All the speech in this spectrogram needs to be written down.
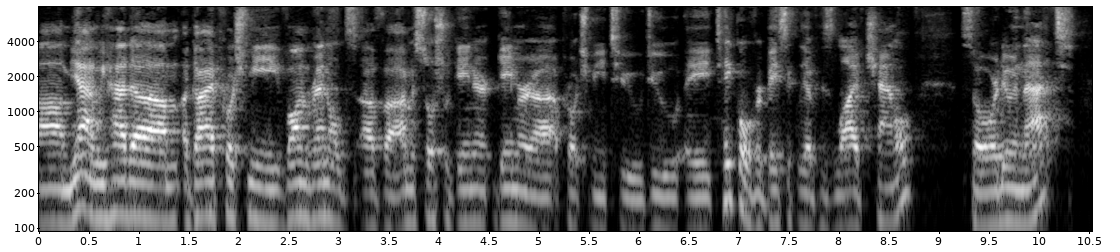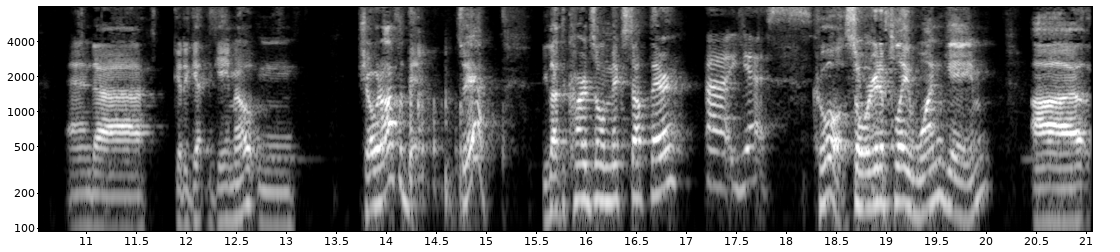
um, yeah, and we had um, a guy approach me, Vaughn Reynolds of uh, I'm a Social Gamer, gamer uh, approached me to do a takeover basically of his live channel. So we're doing that and uh, going to get the game out and show it off a bit. So yeah, you got the cards all mixed up there? Uh, yes. Cool. So we're gonna play one game. Uh,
